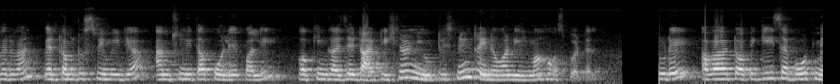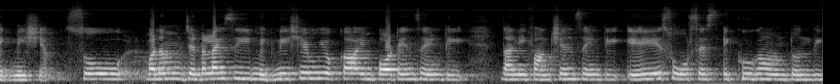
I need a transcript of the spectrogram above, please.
everyone welcome to Shri media I am Sunitha Polepalli working as a dietician and nutrition in Trinava Nilma hospital today our topic is about magnesium so మనం జనరలైజ్ ఈ మెగ్నీషియం యొక్క ఇంపార్టెన్స్ ఏంటి దాని ఫంక్షన్స్ ఏంటి ఏ సోర్సెస్ ఎక్కువగా ఉంటుంది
